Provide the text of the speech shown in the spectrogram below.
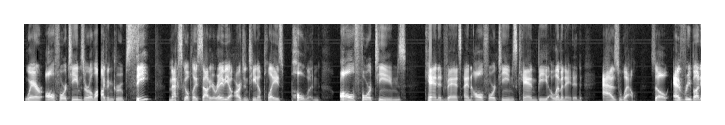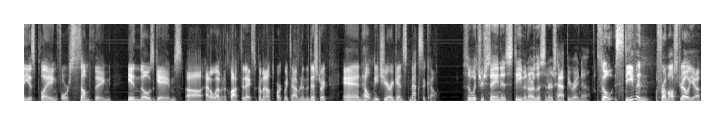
where all four teams are alive in Group C. Mexico plays Saudi Arabia. Argentina plays Poland. All four teams can advance, and all four teams can be eliminated as well. So everybody is playing for something in those games uh, at 11 o'clock today. So coming out to Parkway Tavern in the district and help me cheer against Mexico. So what you're saying is, Stephen, our listener, is happy right now. So Steven from Australia,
